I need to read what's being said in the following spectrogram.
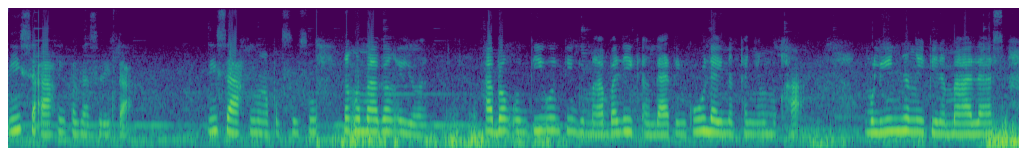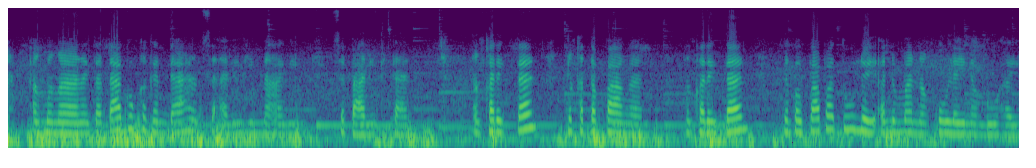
ni sa aking pagsasalita, ni sa aking mga pagsusunod ng umagang iyon, habang unti-unting bumabalik ang dating kulay ng kanyang mukha. Muli niyang ipinamalas ang mga nagtatagong kagandahan sa alilhim namin sa panitikan. Ang karektan ng katapangan, ang karektan ng pagpapatuloy anuman ang kulay ng buhay.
